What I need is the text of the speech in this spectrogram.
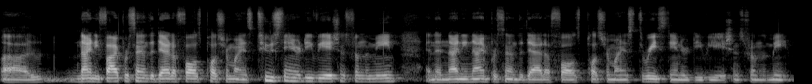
95% uh, of the data falls plus or minus two standard deviations from the mean, and then 99% of the data falls plus or minus three standard deviations from the mean.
